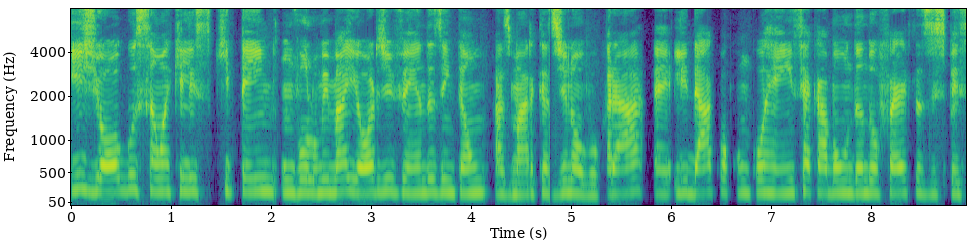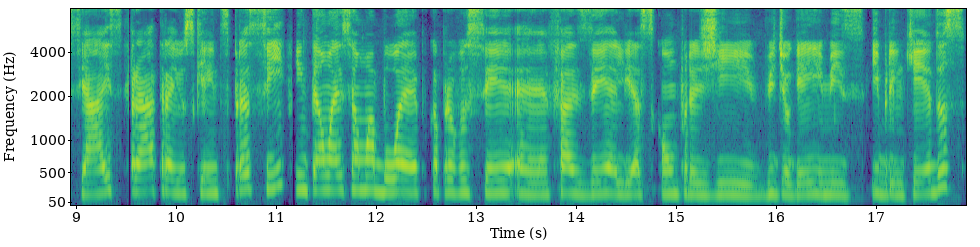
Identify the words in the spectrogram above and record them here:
e jogos são aqueles que têm um volume maior de vendas, então as marcas, de novo, para é, lidar com a concorrência, acabam dando ofertas especiais para atrair os clientes para si. Então, essa é uma boa época para você é, fazer ali as compras de videogames e brinquedos.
